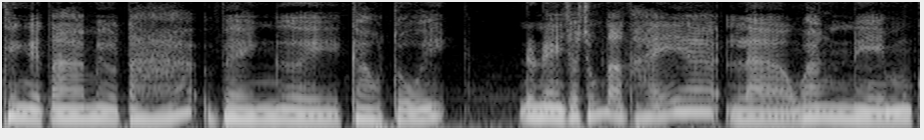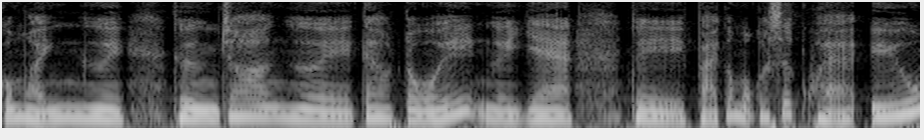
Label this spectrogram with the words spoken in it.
khi người ta miêu tả về người cao tuổi. Điều này cho chúng ta thấy là quan niệm của mọi người thường cho người cao tuổi, người già thì phải có một cái sức khỏe yếu,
